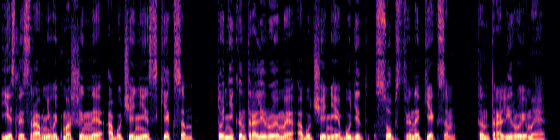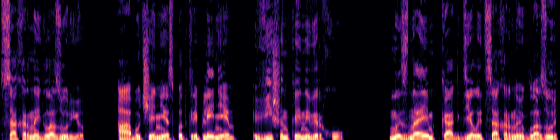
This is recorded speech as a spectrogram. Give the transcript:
Если сравнивать машинное обучение с кексом, то неконтролируемое обучение будет собственно кексом, контролируемое – сахарной глазурью, а обучение с подкреплением – вишенкой наверху. Мы знаем, как делать сахарную глазурь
